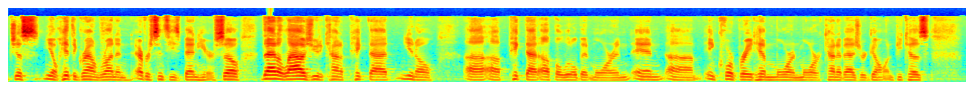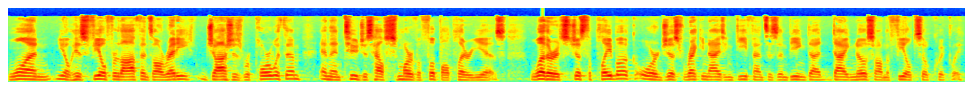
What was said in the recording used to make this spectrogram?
just you know hit the ground running ever since he's been here. So that allows you to kind of pick that you know. Uh, uh, pick that up a little bit more and and um, incorporate him more and more, kind of as you're going. Because one, you know, his feel for the offense already, Josh's rapport with him, and then two, just how smart of a football player he is. Whether it's just the playbook or just recognizing defenses and being di- diagnosed on the field so quickly.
